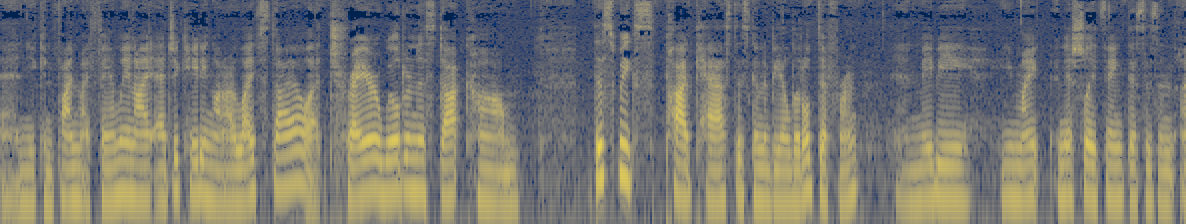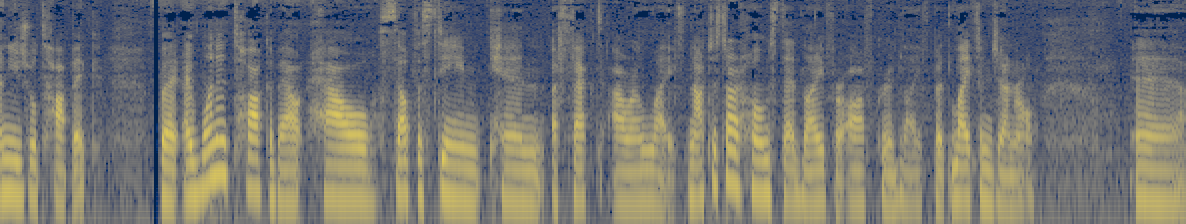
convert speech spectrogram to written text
and you can find my family and I educating on our lifestyle at TrayerWilderness.com. This week's podcast is going to be a little different, and maybe you might initially think this is an unusual topic, but I want to talk about how self esteem can affect our life, not just our homestead life or off grid life, but life in general. Uh,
